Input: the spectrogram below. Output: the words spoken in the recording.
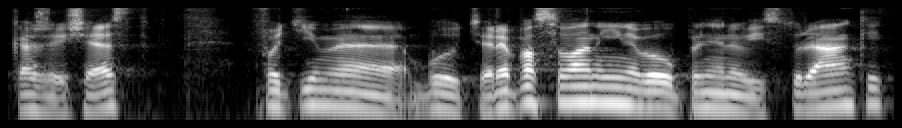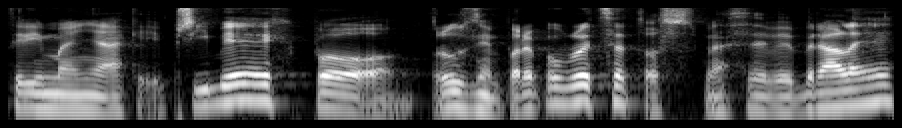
každý šest. Fotíme buď repasovaný nebo úplně nový studánky, který mají nějaký příběh po různě po republice, to jsme si vybrali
